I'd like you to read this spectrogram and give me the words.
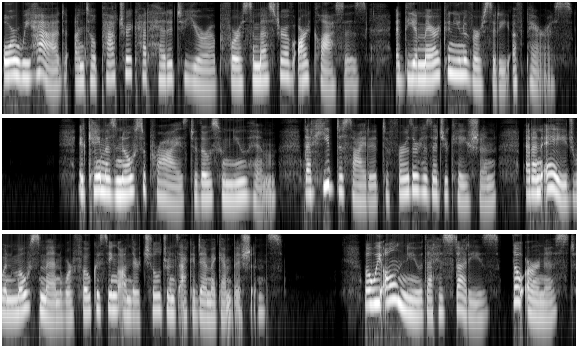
Or we had until Patrick had headed to Europe for a semester of art classes at the American University of Paris. It came as no surprise to those who knew him that he'd decided to further his education at an age when most men were focusing on their children's academic ambitions. But we all knew that his studies, though earnest,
